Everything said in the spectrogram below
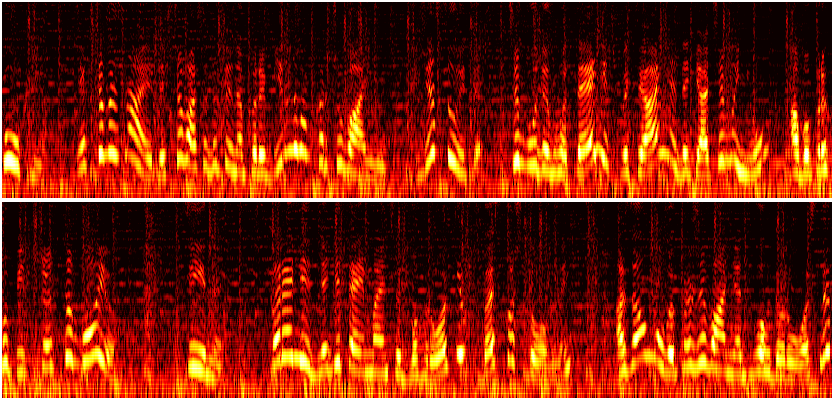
Кухня. Якщо ви знаєте, що ваша дитина перебірлива в харчуванні, з'ясуйте, чи буде в готелі спеціальне дитяче меню або прихопіть щось з собою. Ціни. Переліт для дітей менше двох років безкоштовний. А за умови проживання двох дорослих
